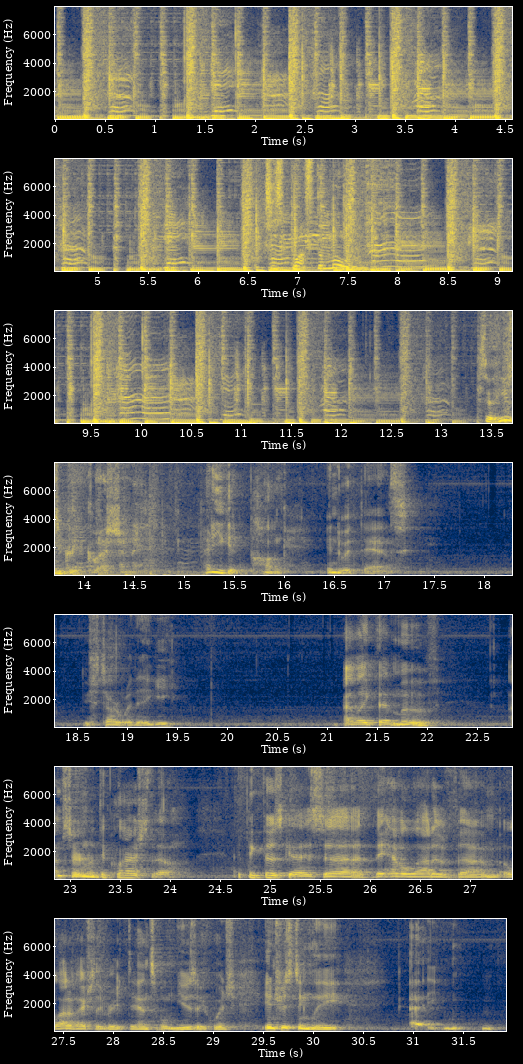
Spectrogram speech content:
Just So here's a great question: How do you get punk into a dance? You start with Iggy. I like that move. I'm starting with the Clash though. I think those guys uh, they have a lot of um, a lot of actually very danceable music, which interestingly, uh,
